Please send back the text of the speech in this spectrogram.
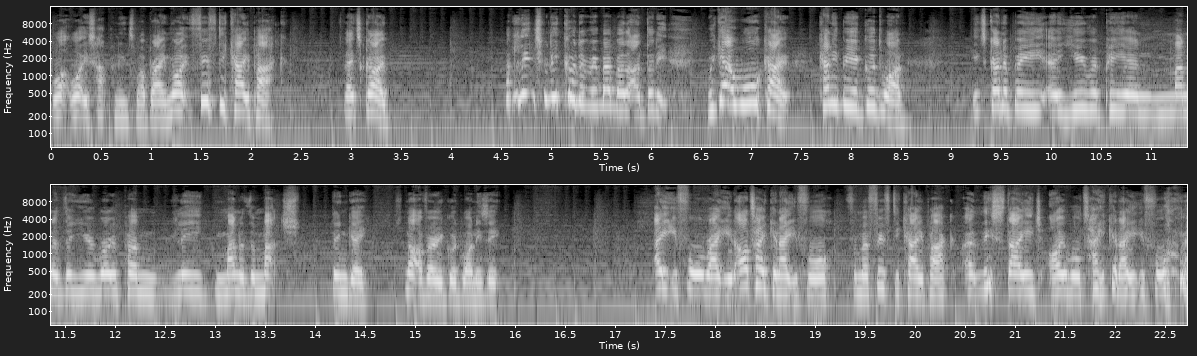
What, what is happening to my brain? Right, 50k pack. Let's go. I literally couldn't remember that I'd done it. We get a walkout. Can it be a good one? It's going to be a European Man of the European League Man of the Match thingy. It's not a very good one, is it? 84 rated. I'll take an 84 from a 50k pack. At this stage, I will take an 84. I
